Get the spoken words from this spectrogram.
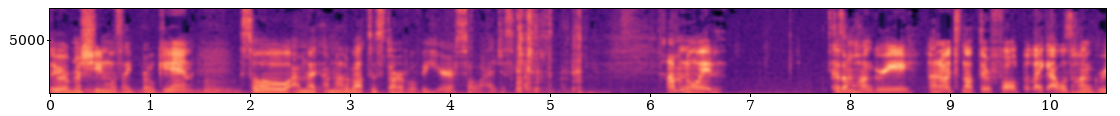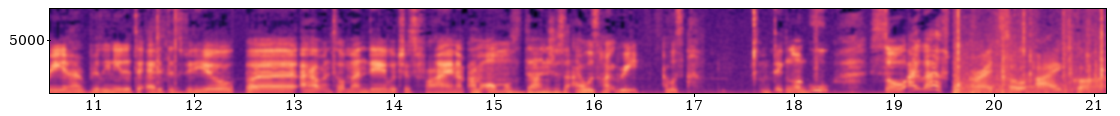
their machine was like broken. So I'm like, I'm not about to starve over here. So I just left. I'm annoyed because I'm hungry. I know it's not their fault, but like I was hungry and I really needed to edit this video. But I have until Monday, which is fine. I'm, I'm almost done. It's just I was hungry. I was, I'm taking a goo. So I left. All right, so I got,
